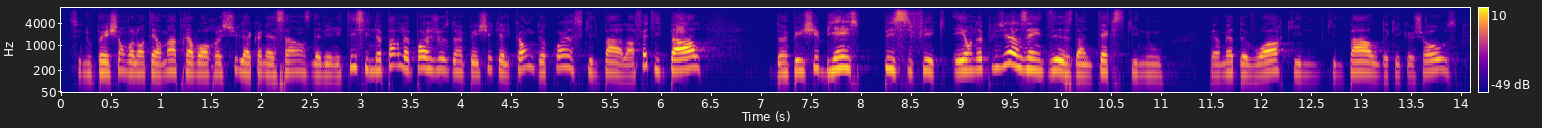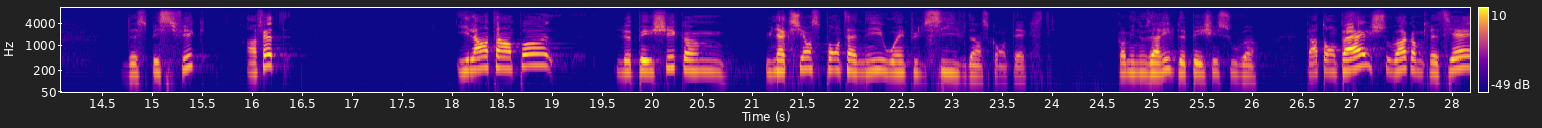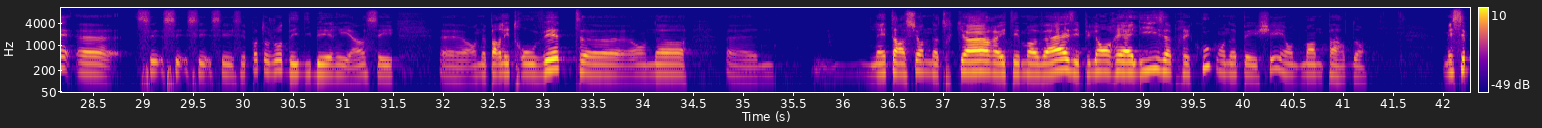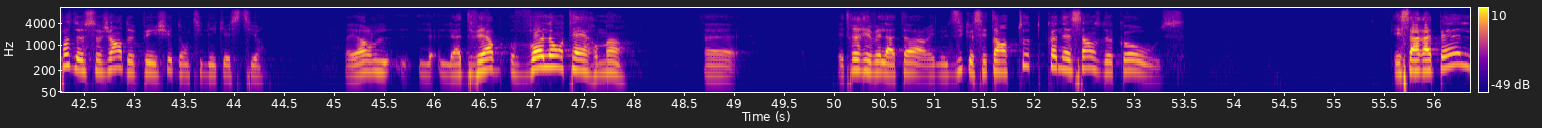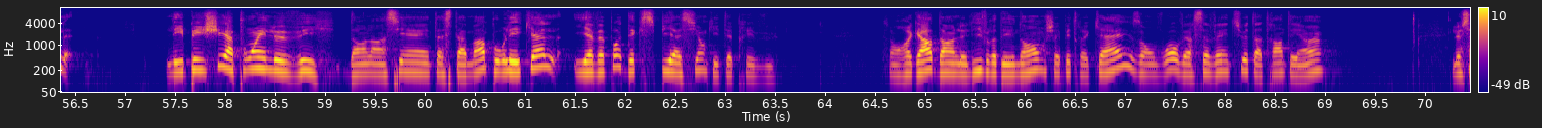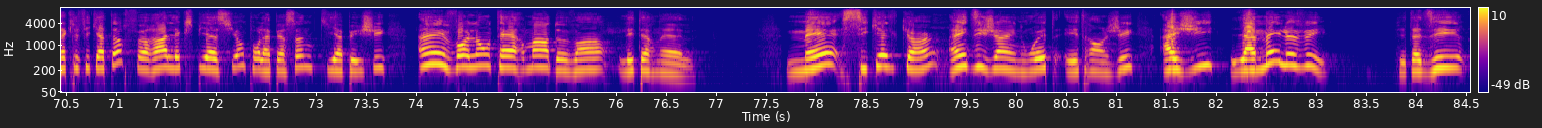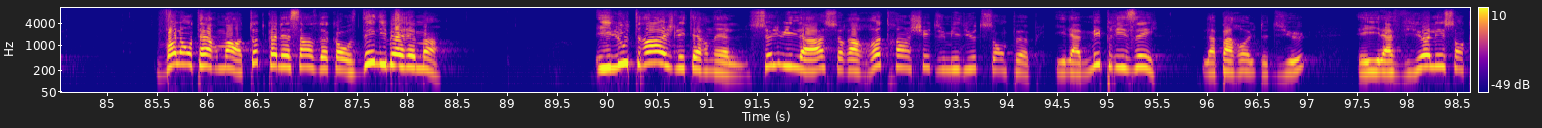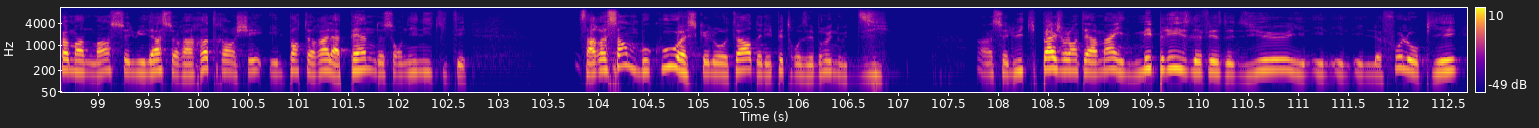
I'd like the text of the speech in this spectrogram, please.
si nous péchons volontairement après avoir reçu la connaissance de la vérité, s'il ne parle pas juste d'un péché quelconque, de quoi est-ce qu'il parle? En fait, il parle d'un péché bien spécifique. Et on a plusieurs indices dans le texte qui nous permettent de voir qu'il parle de quelque chose de spécifique. En fait, il n'entend pas le péché comme une action spontanée ou impulsive dans ce contexte, comme il nous arrive de pécher souvent. Quand on pêche, souvent comme chrétien, euh, ce n'est pas toujours délibéré. Hein. Euh, on a parlé trop vite, euh, on a euh, l'intention de notre cœur a été mauvaise, et puis là on réalise après coup qu'on a péché et on demande pardon. Mais ce n'est pas de ce genre de péché dont il est question. D'ailleurs, l'adverbe volontairement euh, est très révélateur. Il nous dit que c'est en toute connaissance de cause. Et ça rappelle les péchés à point levé dans l'Ancien Testament pour lesquels il n'y avait pas d'expiation qui était prévue. Si on regarde dans le livre des Nombres, chapitre 15, on voit au verset 28 à 31, le sacrificateur fera l'expiation pour la personne qui a péché involontairement devant l'Éternel. Mais si quelqu'un, indigène ou étranger, agit la main levée, c'est-à-dire volontairement, toute connaissance de cause, délibérément, il outrage l'Éternel, celui-là sera retranché du milieu de son peuple. Il a méprisé la parole de Dieu et il a violé son commandement, celui-là sera retranché, il portera la peine de son iniquité. Ça ressemble beaucoup à ce que l'auteur de l'Épître aux Hébreux nous dit. Hein, celui qui pêche volontairement, il méprise le Fils de Dieu, il, le foule aux pieds.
